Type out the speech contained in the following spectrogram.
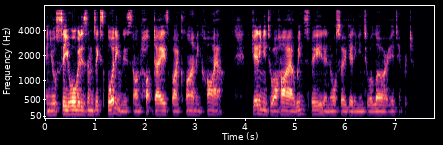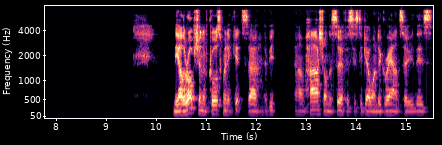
And you'll see organisms exploiting this on hot days by climbing higher getting into a higher wind speed and also getting into a lower air temperature. The other option, of course, when it gets uh, a bit um, harsh on the surface is to go underground. So there's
